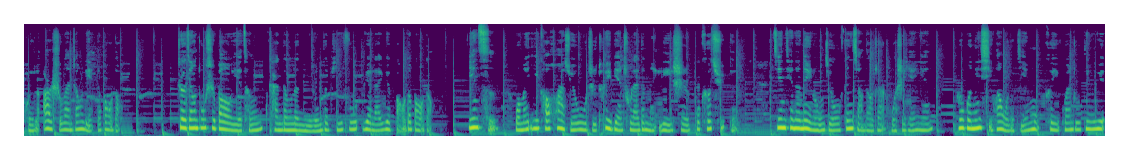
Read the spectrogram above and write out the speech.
毁了二十万张脸”的报道。浙江都市报也曾刊登了女人的皮肤越来越薄的报道，因此，我们依靠化学物质蜕变出来的美丽是不可取的。今天的内容就分享到这儿，我是妍妍。如果您喜欢我的节目，可以关注订阅，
